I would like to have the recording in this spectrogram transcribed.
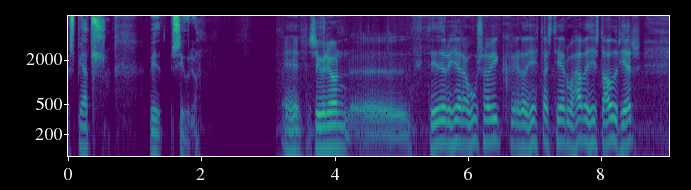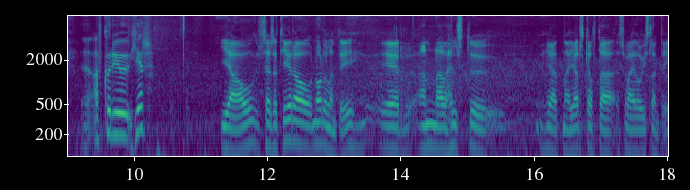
spjall við Sigurjón. Eh, Sigurjón, uh, þið eru hér á Húsavík, er að hittast hér og hafið hýst áður hér. Uh, af hverju hér? Já, þess að hér á Norðurlandi er annað helstu hérna jarðskjálta svæð á Íslandi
